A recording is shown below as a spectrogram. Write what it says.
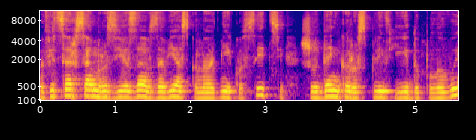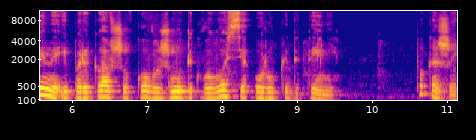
Офіцер сам розв'язав зав'язку на одній косиці, швиденько розплів її до половини і переклав шовковий жмутик волосся у руки дитині. Покажи.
